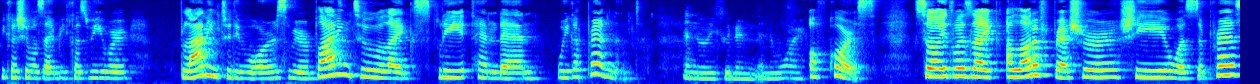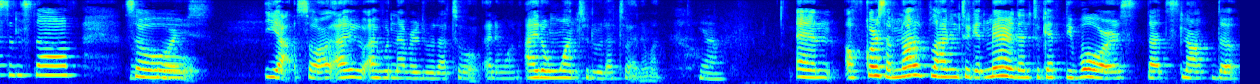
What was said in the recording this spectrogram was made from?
because she was like because we were planning to divorce, we were planning to like split, and then we got pregnant. and we couldn't anymore. Of course. So it was like a lot of pressure. She was depressed and stuff. So of course. Yeah so I, I would never do that to anyone i don't want to do that to anyone Yeah. and of course i'm not planning to get married and to get divorced that's not the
